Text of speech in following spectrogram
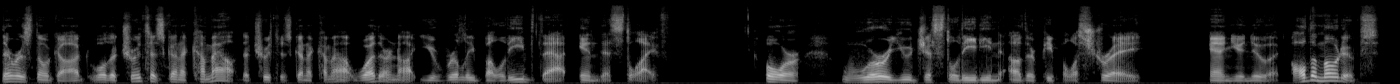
there is no god well the truth is going to come out the truth is going to come out whether or not you really believe that in this life or were you just leading other people astray and you knew it all the motives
